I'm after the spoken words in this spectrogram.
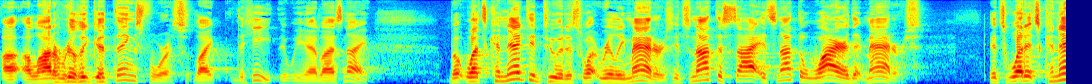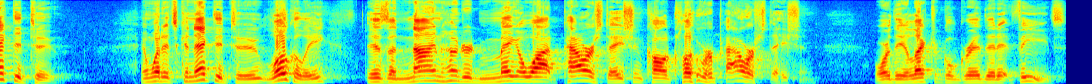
a lot of really good things for us, like the heat that we had last night. But what's connected to it is what really matters. It's not the size, it's not the wire that matters. It's what it's connected to. And what it's connected to locally is a 900 megawatt power station called Clover Power Station, or the electrical grid that it feeds.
